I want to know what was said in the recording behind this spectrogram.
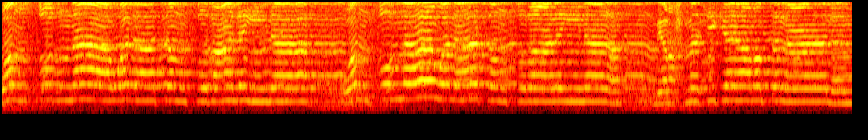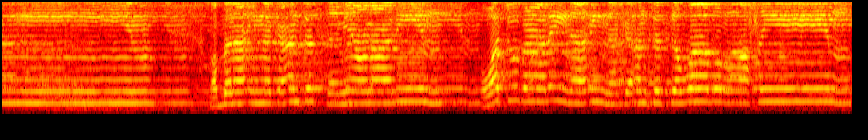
وانصرنا ولا تنصر علينا. وانصرنا ولا تنصر علينا. برحمتك يا رب العالمين. ربنا إنك أنت السميع العليم وتب علينا إنك أنت التواب الرحيم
